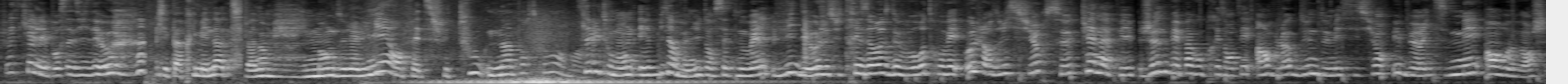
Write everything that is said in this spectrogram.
Je vais être calée pour cette vidéo. J'ai pas pris mes notes. Bah non mais il manque de la lumière en fait. Je fais tout n'importe comment moi. Salut tout le monde et bienvenue dans cette nouvelle vidéo. Je suis très heureuse de vous retrouver aujourd'hui sur ce canapé. Je ne vais pas vous présenter un vlog d'une de mes sessions Uber Eats mais en revanche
